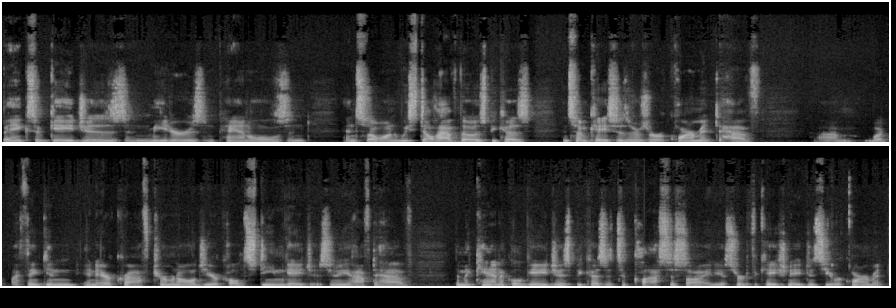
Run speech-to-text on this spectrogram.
banks of gauges and meters and panels and and so on. We still have those because in some cases there's a requirement to have um, what I think in, in aircraft terminology are called steam gauges. You know, you have to have the mechanical gauges because it's a class society, a certification agency requirement.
